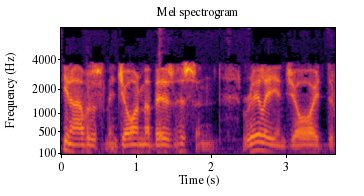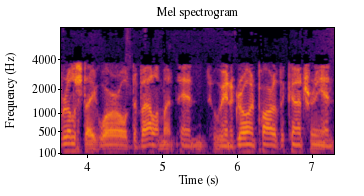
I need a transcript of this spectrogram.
you know, I was enjoying my business and really enjoyed the real estate world development and we're in a growing part of the country and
